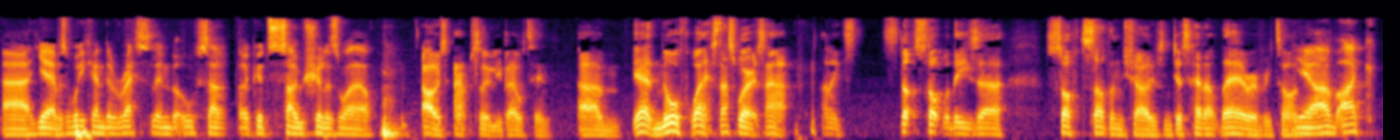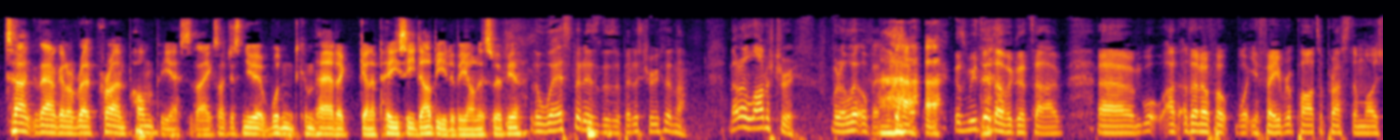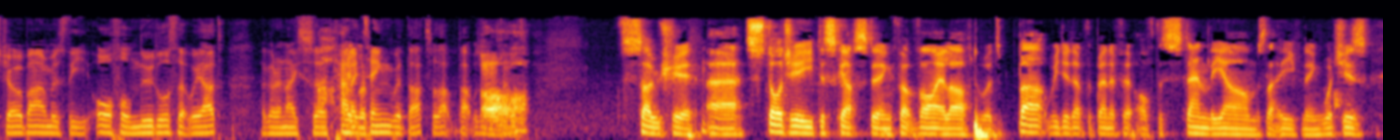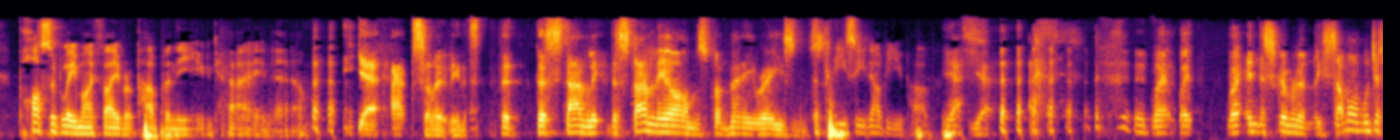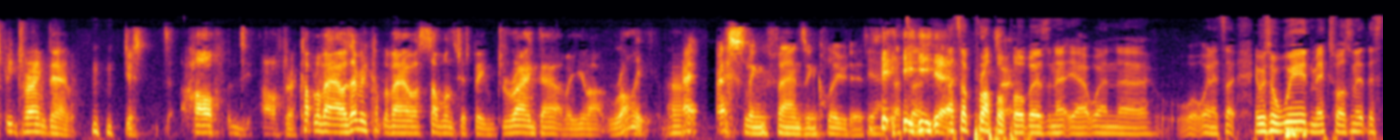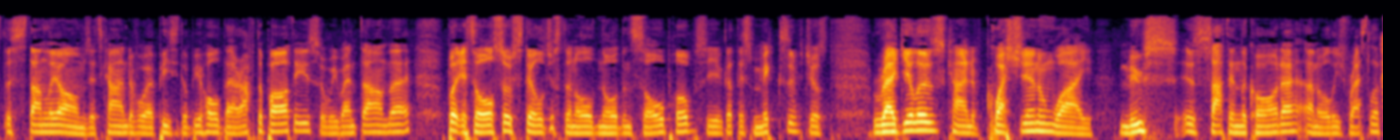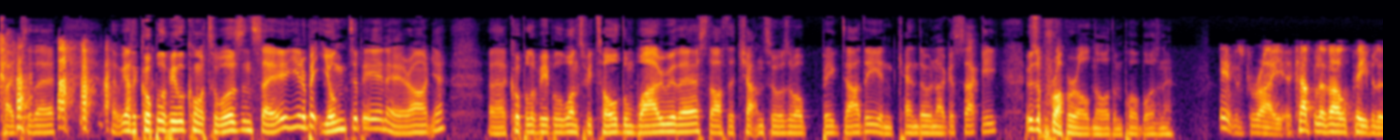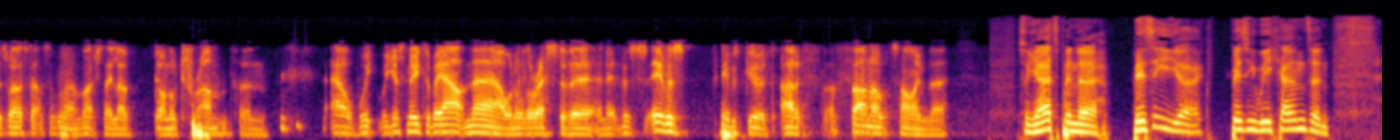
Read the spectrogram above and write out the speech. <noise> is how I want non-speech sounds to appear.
uh, yeah, it was a weekend of wrestling, but also a good social as well. Oh, it's absolutely belting. Um, yeah, Northwest, that's where it's at. I need to stop, stop with these uh, soft southern shows and just head up there every time. Yeah, I, I turned down going to Rev Pro and Pompey yesterday because I just knew it wouldn't compare to going to PCW, to be honest with you. The worst bit is there's a bit of truth in that. Not a lot of truth, but a little bit. <laughs> Because we did have a good time. Um, I, I don't know if, what your favourite part of Preston was, Joe Byrne, was the awful noodles that we had. I got a nice uh, Oh, can were- ting with that, so that, that was Oh. All so shit. Uh, stodgy, disgusting, felt vile afterwards. But we did have the benefit of the Stanley Arms that evening, which is possibly my favourite pub in the UK now. <laughs> Yeah, absolutely. The, the, the Stanley the Stanley Arms for many reasons. the. PCW pub. Yes. Yeah. <laughs> Where, where, where indiscriminately someone will just be dragged out. <laughs> just half after a couple of hours, every couple of hours, someone's just being dragged out, and you're like, right. Re- Wrestling fans included. yeah, <laughs> that's a, Yeah, that's a proper exactly. pub, isn't it? Yeah, when uh, when it's a, it was a weird mix, wasn't it? This the Stanley Arms. It's kind of where PCW hold their after parties, so we went down there. But it's also still just an old Northern Soul pub, so you've got this mix of just regulars kind of questioning why Moose is sat in the corner and all these wrestler types are there. we had a couple of people come up to us and say, "Hey, "You're a bit young to be in here, aren't you?" Uh, a couple of people, once we told them why we were there, started chatting to us about Big Daddy and Kendo Nagasaki. It was a proper old Northern pub, wasn't it? It was great. A couple of old people as well started talking about how much they love Donald Trump and <laughs> how we, we just need to be out now and all the rest of it. And it was it was it was good. I had a, a fun old time there. So yeah, it's been a busy, uh, busy weekend, and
